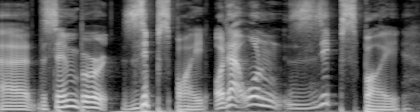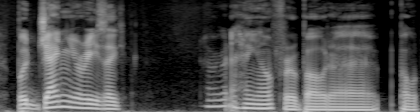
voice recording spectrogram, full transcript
Uh, December zips by. Oh, that one zips by. But January is like, we're gonna hang out for about uh about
